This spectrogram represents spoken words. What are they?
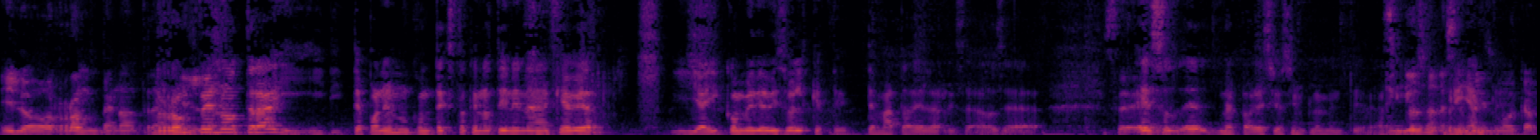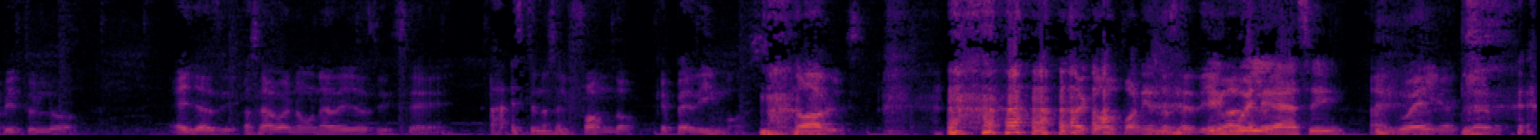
Y luego rompen otra. y Rompen lo- otra y, y te ponen un contexto que no tiene nada que ver y hay comedia visual que te, te mata de la risa. O sea, Sí. eso eh, me pareció simplemente así. Incluso en ese mismo capítulo, ellas, o sea, bueno, una de ellas dice, ah, este no es el fondo que pedimos, no hables. o sea, como poniéndose En divas. huelga, sí. Ah, en huelga, claro.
